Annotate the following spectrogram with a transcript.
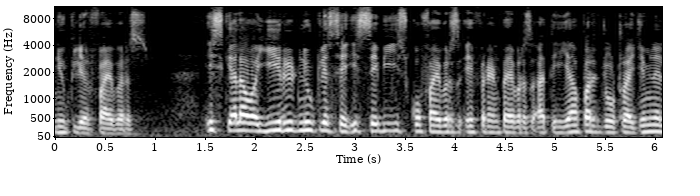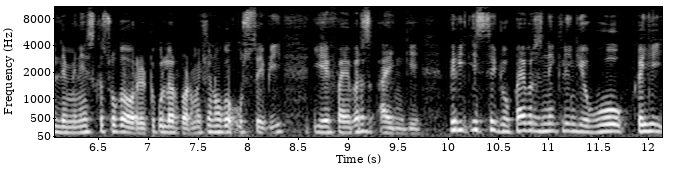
न्यूक्लियर फाइबर्स इसके अलावा ये रीड न्यूक्लियस है इससे भी इसको फाइबर्स एफरेंट फाइबर्स आते हैं। यहाँ पर जो ट्राइजेमिनल होगा और रेटिकुलर फॉर्मेशन होगा, उससे भी ये फाइबर्स आएँगे। फिर इससे जो फाइबर्स निकलेंगे, वो कहीं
